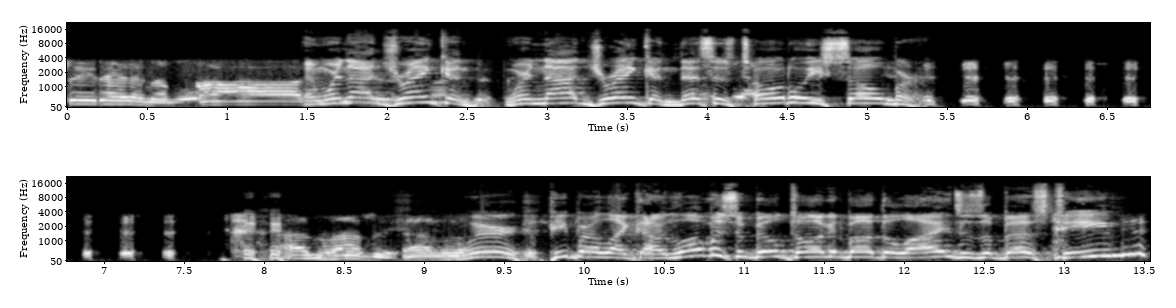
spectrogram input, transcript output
say that in a lot. And we're not drinking. We're not drinking. This is totally sober. I love it. I love Where it. people are like, are Lomas and Bill talking about the Lions as the best team in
